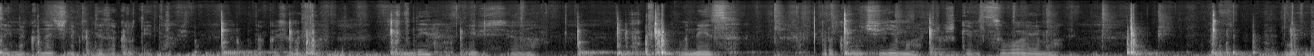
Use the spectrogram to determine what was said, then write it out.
цей наконечник туди закрутити. Так ось хоп, сюди і все. Вниз прокручуємо, трошки відсуваємо. Оп.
